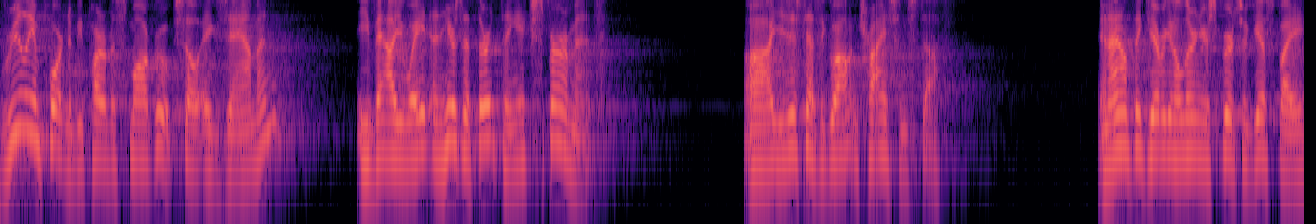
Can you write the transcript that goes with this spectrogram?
Really important to be part of a small group. So examine, evaluate, and here's the third thing experiment. Uh, you just have to go out and try some stuff. And I don't think you're ever going to learn your spiritual gifts by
